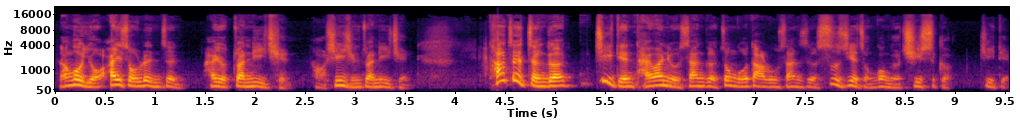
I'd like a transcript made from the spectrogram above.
然后有 ISO 认证，还有专利权，啊，新型专利权。它在整个据点，台湾有三个，中国大陆三十个，世界总共有七十个据点，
